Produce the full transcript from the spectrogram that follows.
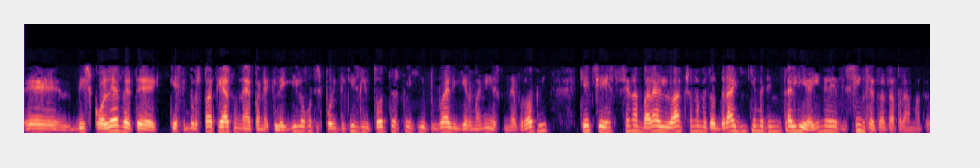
ε, δυσκολεύεται και στην προσπάθειά του να επανεκλεγεί λόγω της πολιτικής λιτότητας που έχει επιβάλει η Γερμανία στην Ευρώπη και έτσι έχει σε έναν παράλληλο άξονα με τον Τράγκη και με την Ιταλία. Είναι σύνθετα τα πράγματα.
